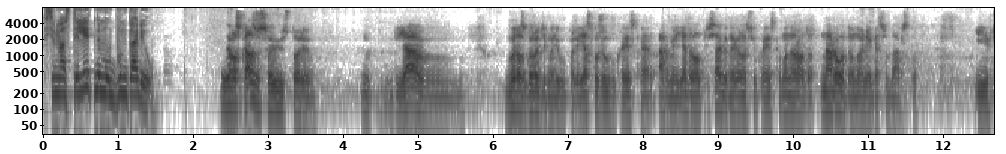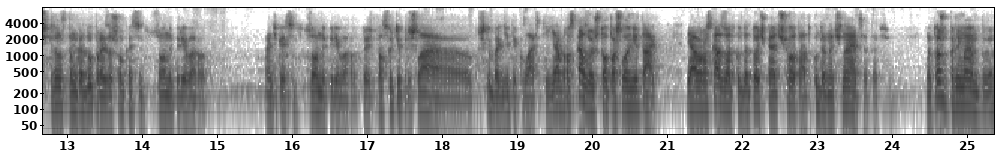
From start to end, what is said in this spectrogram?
17-летнему бунтарю? Я рассказываю свою историю. Я вырос в городе Мариуполе, я служил в украинской армии, я давал присягу на верность украинскому народу, народу, но не государству. И в 2014 году произошел конституционный переворот антиконституционный переворот. То есть, по сути, пришла, пришли бандиты к власти. Я рассказываю, что пошло не так. Я вам рассказываю, откуда точка отсчета, откуда начинается это все. Мы тоже понимаем э,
